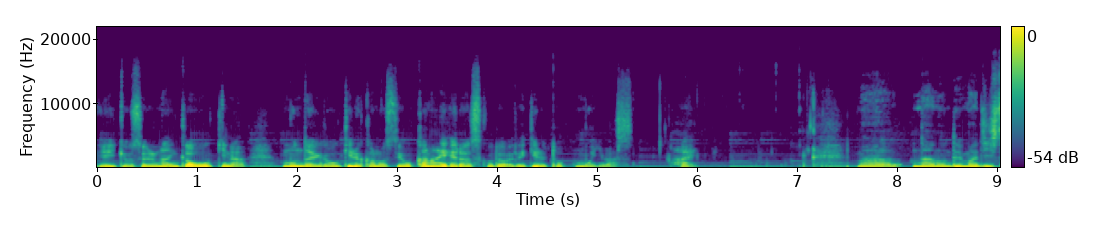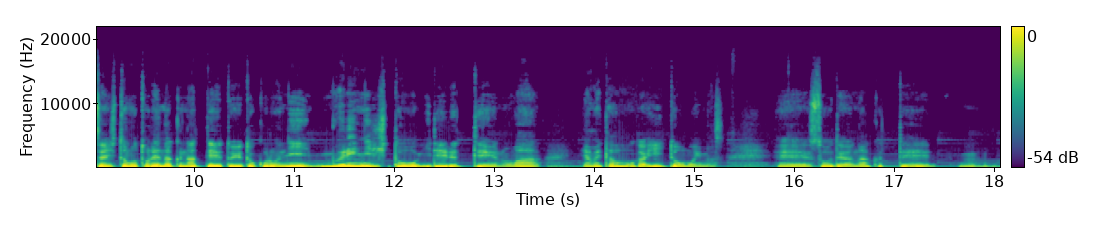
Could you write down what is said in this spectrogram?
影響する何か大きな問題が起きる可能性をかなり減らすことができると思います。はい、まあなので、まあ、実際人も取れなくなっているというところに無理に人を入れるっていうのはやめた方がいいと思います。えー、そうではなくて、うん、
